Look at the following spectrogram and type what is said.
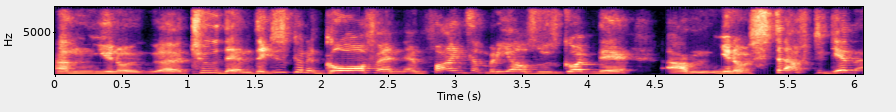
um you know uh, to them they're just gonna go off and, and find somebody else who's got their um you know stuff together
